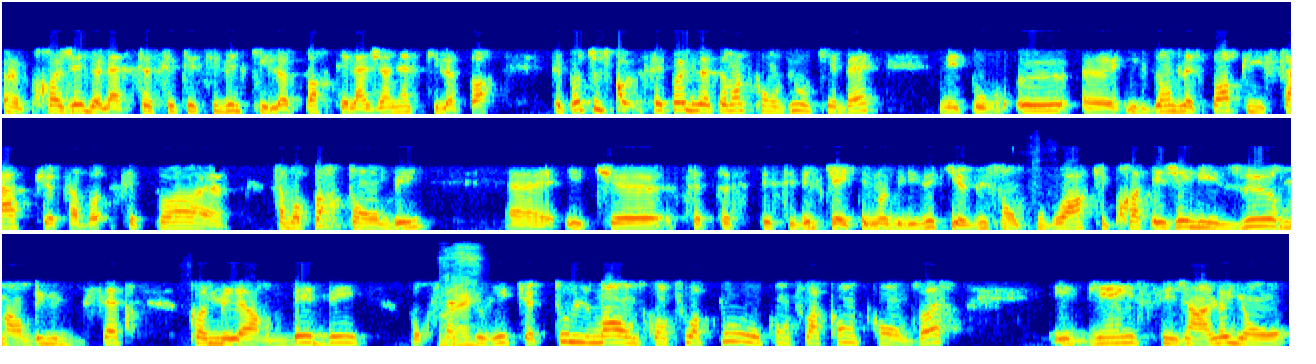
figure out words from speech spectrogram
un projet de la société civile qui le porte et la jeunesse qui le porte. C'est pas tout, c'est pas exactement ce qu'on vit au Québec, mais pour eux, euh, ils ont de l'espoir puis ils savent que ça va, c'est pas, euh, ça va pas retomber. Euh, et que cette société civile qui a été mobilisée, qui a vu son pouvoir, qui protégeait les urnes en 2017 comme leur bébé pour s'assurer que tout le monde, qu'on soit pour ou qu'on soit contre, qu'on vote, eh bien, ces gens-là, ils ont,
